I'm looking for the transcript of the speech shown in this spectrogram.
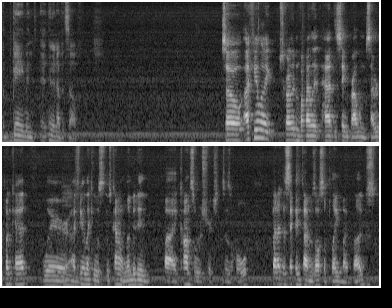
the game in in and of itself? So I feel like Scarlet and Violet had the same problem Cyberpunk had, where I Mm. feel like it was it was kind of limited by console restrictions as a whole, but at the same time it was also plagued by bugs.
